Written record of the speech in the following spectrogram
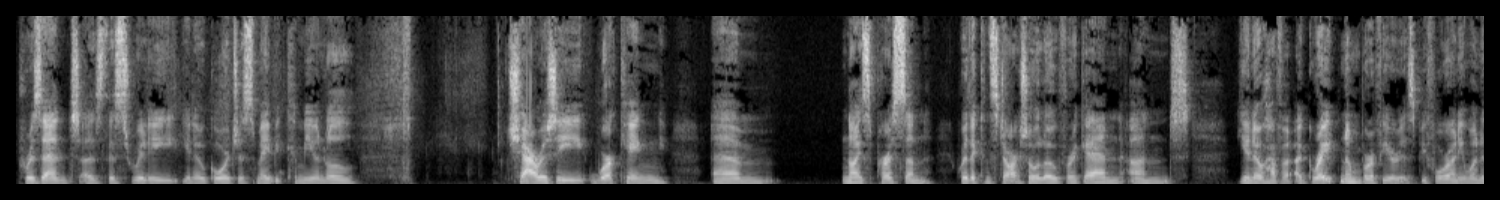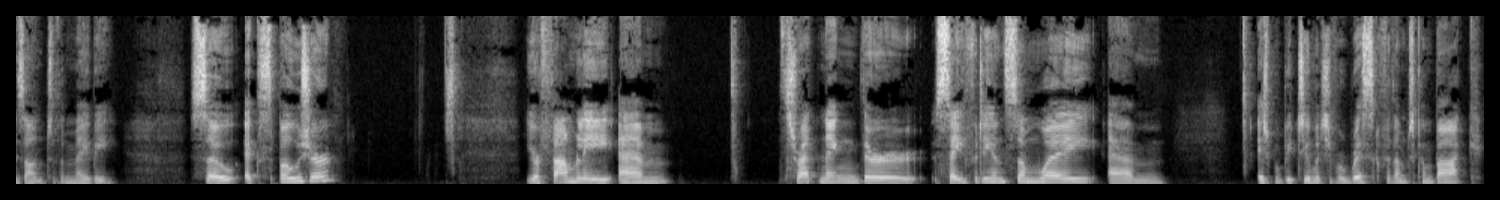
present as this really, you know, gorgeous, maybe communal charity working um nice person where they can start all over again. And you know, have a, a great number of years before anyone is onto them, maybe. So exposure, your family um, threatening their safety in some way, um, it would be too much of a risk for them to come back.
